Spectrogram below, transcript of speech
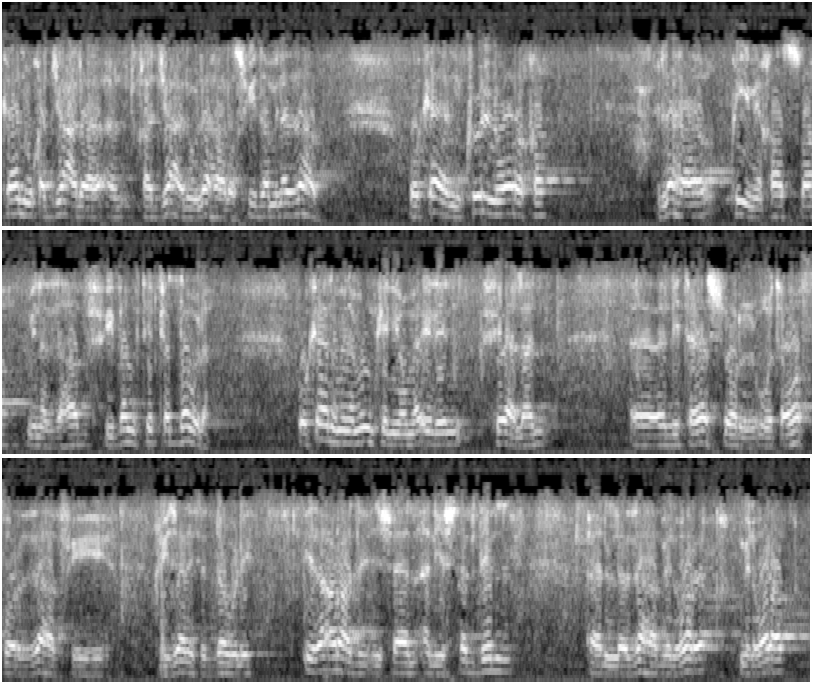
كانوا قد جعل قد جعلوا لها رصيدا من الذهب وكان كل ورقة لها قيمة خاصة من الذهب في بنك تلك الدولة. وكان من الممكن يومئذ فعلا آه، لتيسر وتوفر الذهب في خزانة الدولة إذا أراد الإنسان أن يستبدل الذهب بالورق بالورق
